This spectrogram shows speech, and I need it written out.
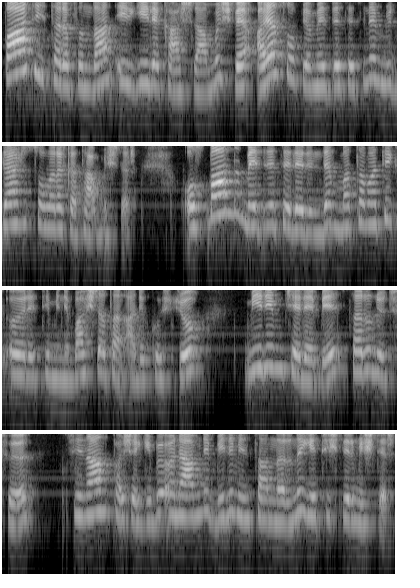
Fatih tarafından ilgiyle karşılanmış ve Ayasofya Medresesi'ne müderris olarak atanmıştır. Osmanlı medreselerinde matematik öğretimini başlatan Ali Kuşçu, Mirim Çelebi, Sarı Lütfü, Sinan Paşa gibi önemli bilim insanlarını yetiştirmiştir.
